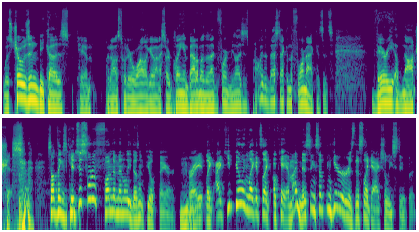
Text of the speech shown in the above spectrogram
was chosen because Kim put on his Twitter a while ago, and I started playing in Battle Mode the night before and realized it's probably the best deck in the format because it's very obnoxious. Something's keep- it just sort of fundamentally doesn't feel fair, mm-hmm. right? Like I keep feeling like it's like, okay, am I missing something here, or is this like actually stupid?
